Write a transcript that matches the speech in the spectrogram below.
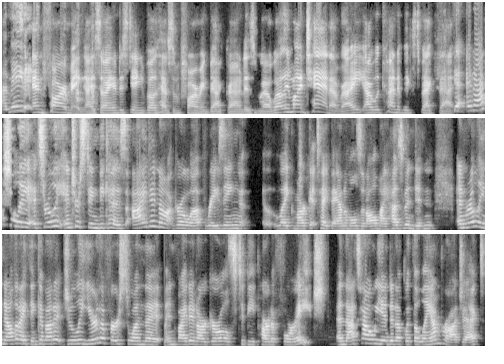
I made it. And farming. I so I understand you both have some farming background as well. Well, in Montana, right? I would kind of expect that. Yeah, and actually, it's really interesting because I did not grow up raising like market type animals at all. My husband didn't. And really, now that I think about it, Julie, you're the first one that invited our girls to be part of 4 H. And that's how we ended up with the Lamb Project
